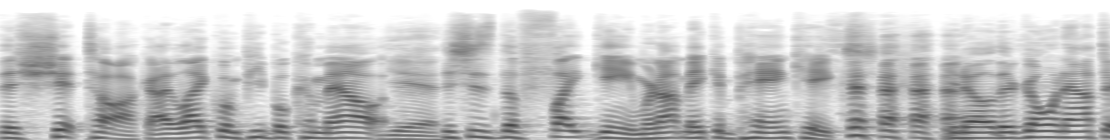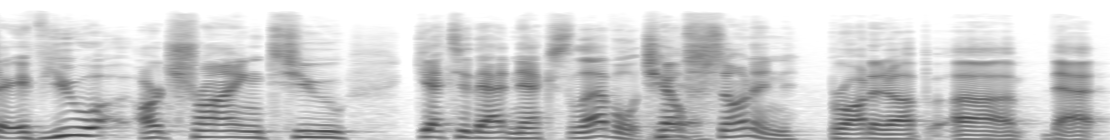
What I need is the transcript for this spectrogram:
the shit talk. I like when people come out. Yeah. This is the fight game. We're not making pancakes. you know, they're going out there. If you are trying to get to that next level, Chael Yeah. Sonnen brought it up uh, that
